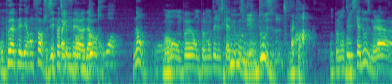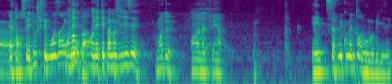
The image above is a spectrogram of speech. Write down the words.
On peut appeler des renforts. Je Vous sais êtes pas ce que une fait bande euh, de Darrow. trois. Non. Bon. On, on peut, on peut monter jusqu'à 12. On est mais- 12 D'accord. On peut monter jusqu'à 12, mais là. euh, Attends, sur les 12, je fais moins 1 avec on toi est- ou pas on n'était pas mobilisés. Moins deux. On en a tué un. Et ça met combien de temps à vous mobiliser?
